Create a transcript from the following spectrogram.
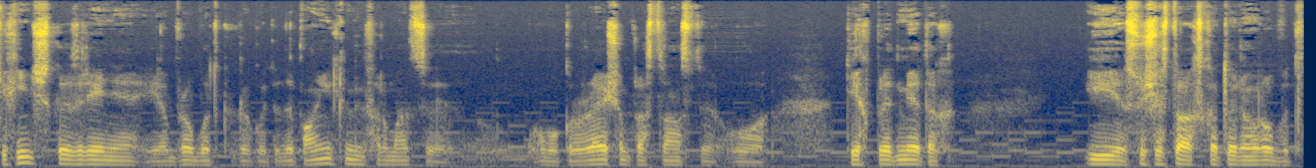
техническое зрение, и обработка какой-то дополнительной информации об окружающем пространстве, о тех предметах и существах, с которыми робот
